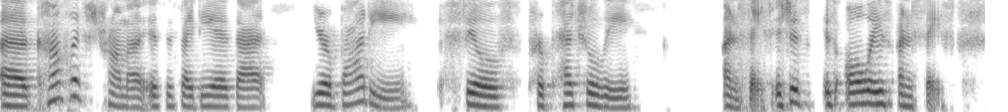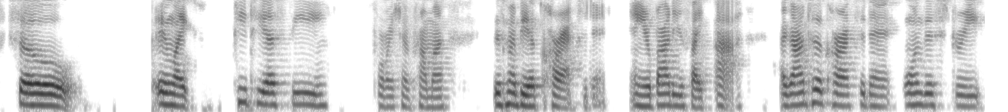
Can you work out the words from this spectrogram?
Uh, complex trauma is this idea that your body feels perpetually unsafe. It's just it's always unsafe. So in like PTSD formation of trauma, this might be a car accident. And your body is like, ah, I got into a car accident on this street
